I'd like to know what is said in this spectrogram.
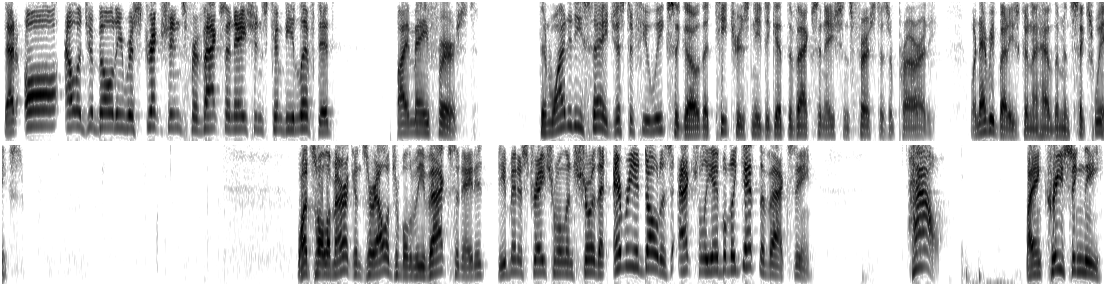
that all eligibility restrictions for vaccinations can be lifted by May 1st. Then why did he say just a few weeks ago that teachers need to get the vaccinations first as a priority when everybody's going to have them in 6 weeks? Once all Americans are eligible to be vaccinated, the administration will ensure that every adult is actually able to get the vaccine. How? By increasing the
